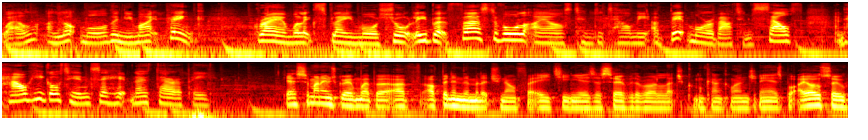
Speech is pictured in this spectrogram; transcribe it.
Well, a lot more than you might think. Graham will explain more shortly, but first of all, I asked him to tell me a bit more about himself and how he got into hypnotherapy. Yeah, so my name's Graham Webber. I've I've been in the military now for 18 years. I serve with the Royal Electrical Mechanical Engineers, but I also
